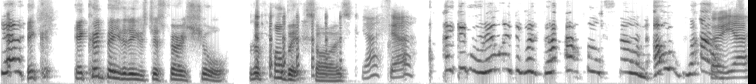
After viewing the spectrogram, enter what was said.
yeah. It, it could be that he was just very short, sort of hobbit sized. Yes, yeah. I didn't realize it was that Athelstan. Oh wow! So yeah,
